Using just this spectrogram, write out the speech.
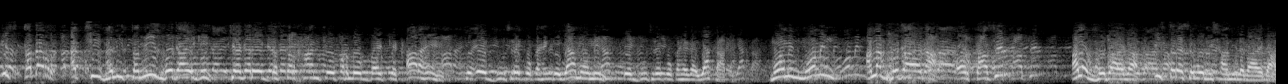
اس قدر اچھی بھلی تمیز ہو جائے گی کہ اگر ایک دسترخوان کے اوپر لوگ بیٹھ کے کھا رہے ہیں تو ایک دوسرے کو کہیں گے، یا مومن، ایک دوسرے کو کہے گا یا کافر۔ مومن مومن، الگ ہو جائے گا اور کافر الگ ہو جائے گا۔ اس طرح سے وہ نشانی لگائے گا۔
